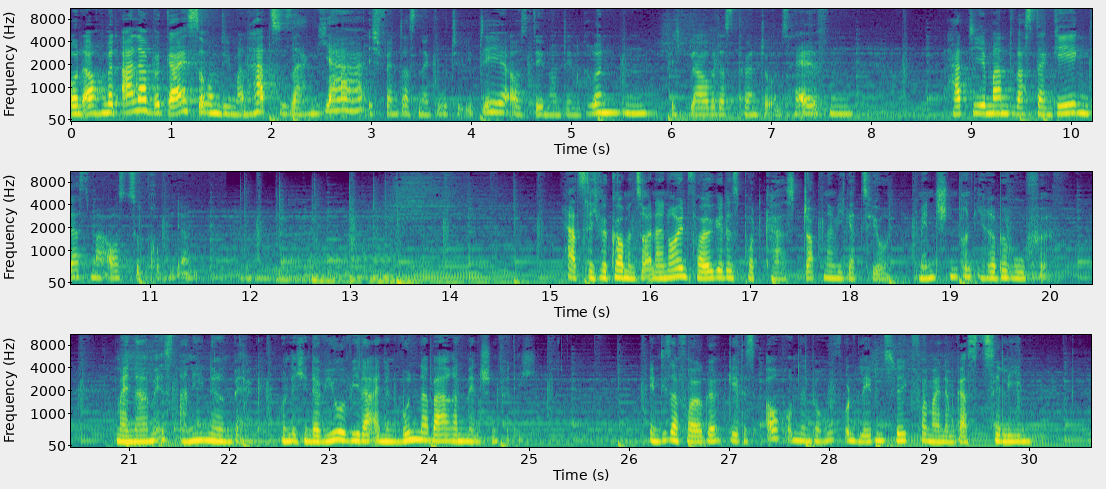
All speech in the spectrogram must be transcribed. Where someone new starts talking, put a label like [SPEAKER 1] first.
[SPEAKER 1] Und auch mit aller Begeisterung, die man hat, zu sagen, ja, ich fände das eine gute Idee aus den und den Gründen. Ich glaube, das könnte uns helfen. Hat jemand was dagegen, das mal auszuprobieren?
[SPEAKER 2] Herzlich willkommen zu einer neuen Folge des Podcasts Jobnavigation Menschen und ihre Berufe. Mein Name ist Anni Nürnberg und ich interviewe wieder einen wunderbaren Menschen für dich. In dieser Folge geht es auch um den Beruf und Lebensweg von meinem Gast Celine,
